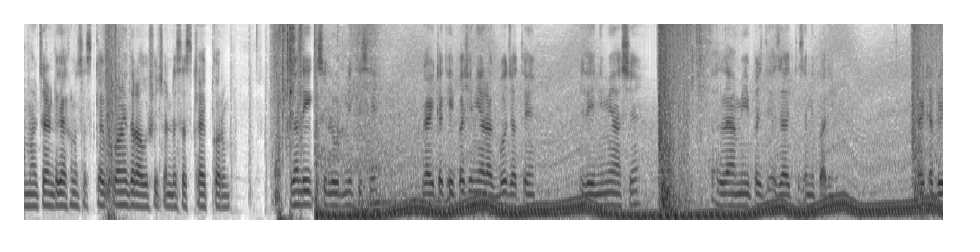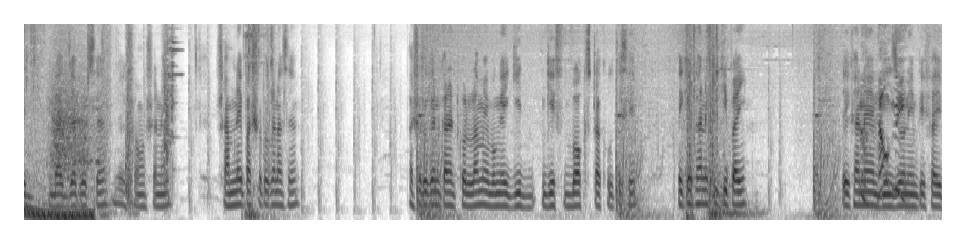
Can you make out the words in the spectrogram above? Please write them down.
আমার চ্যানেলটাকে এখনও সাবস্ক্রাইব করেনি, তারা অবশ্যই চ্যানেলটা সাবস্ক্রাইব করো। এখান থেকে কিছু লোড নিতেছি। গাড়িটাকে এই পাশে নিয়ে রাখব যাতে যদি এনিমে আসে তাহলে আমি এই পাশ দিয়ে যাইতে জানি পারি। গাড়িটা বেজ বাজ্যা পড়ছে সমস্যা নেই। সামনেই পাঁচশো টোকেন আছে। পাঁচশো টোকেন কানেক্ট করলাম এবং এই গিফট গিফট বক্সটা খুলতেছি। দেখি এখানে কী কী পাই। এখানে বিজন এমপি ফাইভ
